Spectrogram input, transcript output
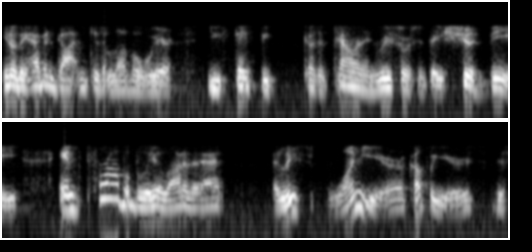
you know, they haven't gotten to the level where you think because of talent and resources they should be, and probably a lot of that, at least one year, a couple years, this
